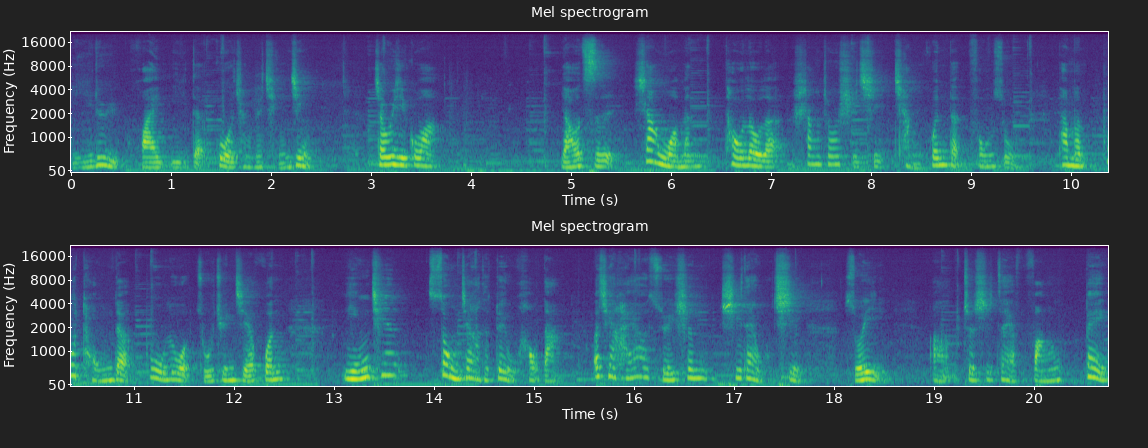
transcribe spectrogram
疑虑、怀疑的过程的情境。周易卦爻辞向我们透露了商周时期抢婚的风俗，他们不同的部落族群结婚，迎亲送嫁的队伍浩大，而且还要随身携带武器，所以啊，这是在防备。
